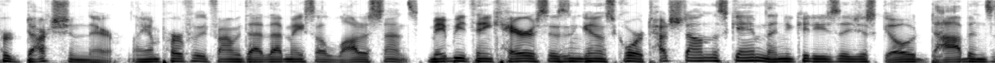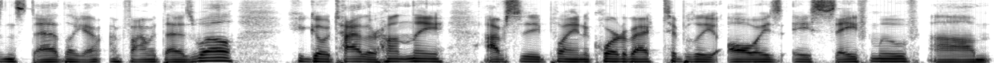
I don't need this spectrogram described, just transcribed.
production there. Like I'm perfectly fine with that. That makes a lot of sense. Maybe you think Harris isn't going to score a touchdown this game, then you could easily just go Dobbins instead. Like I'm fine with that as well. You could go Tyler Huntley. Obviously, playing a quarterback typically always a safe move. Um,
